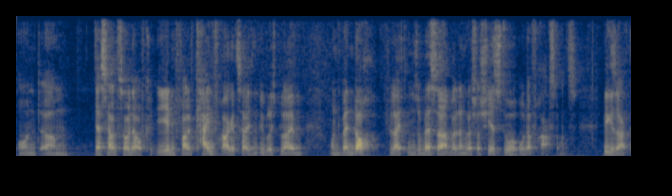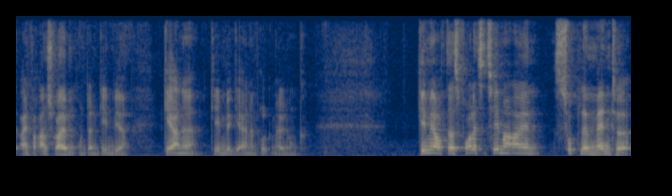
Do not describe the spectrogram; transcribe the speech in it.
Und ähm, deshalb sollte auf jeden Fall kein Fragezeichen übrig bleiben. Und wenn doch, vielleicht umso besser, weil dann recherchierst du oder fragst uns. Wie gesagt, einfach anschreiben und dann gehen wir gerne, geben wir gerne Rückmeldung. Gehen wir auf das vorletzte Thema ein, Supplemente.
